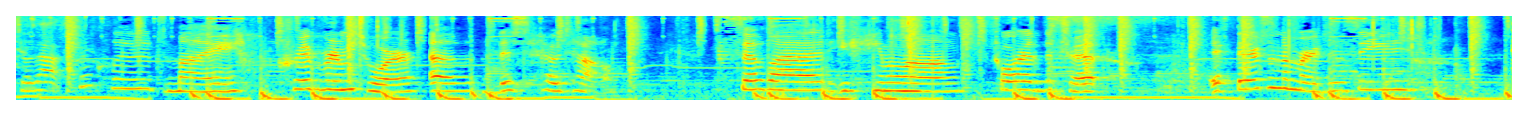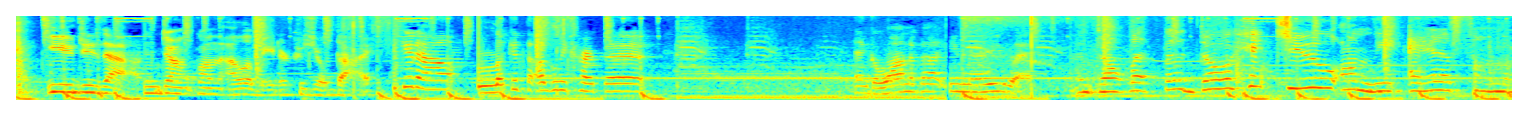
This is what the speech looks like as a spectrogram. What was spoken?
So that concludes my crib room tour of this hotel. So glad you came along for the trip. If there's an emergency, you do that. And don't go on the elevator because you'll die. Get out, look at the ugly carpet, and go on about your merry way. And don't let the door hit you on the ass on the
